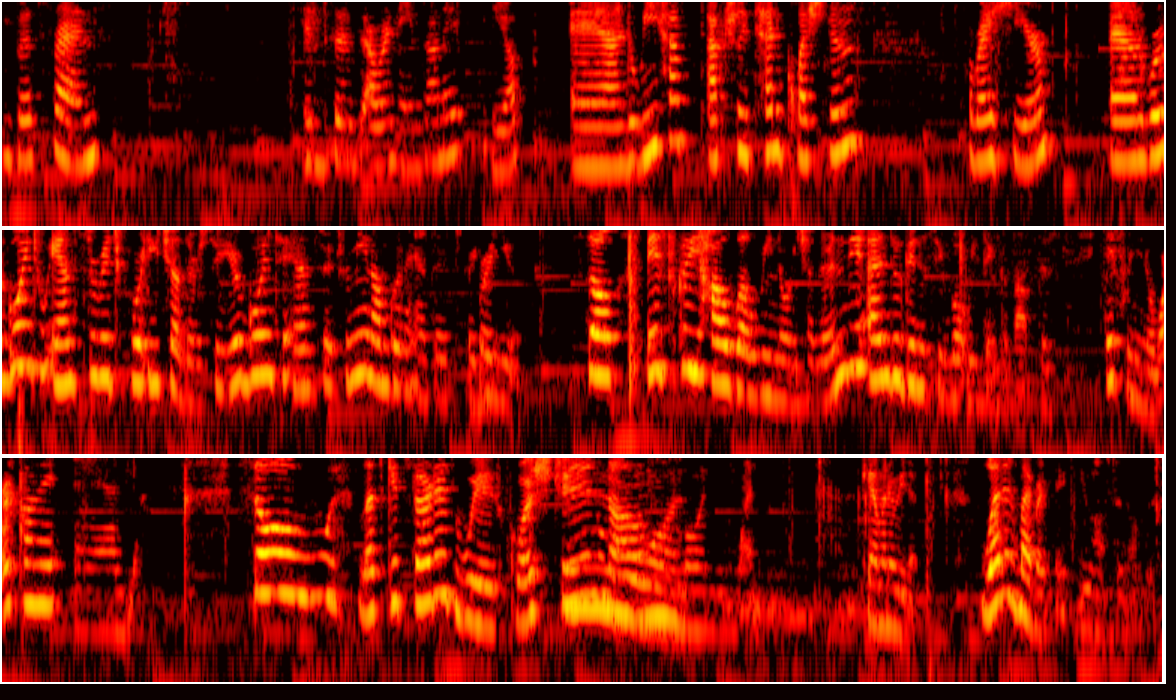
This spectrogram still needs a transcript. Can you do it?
best friends. It says our names on it. Yep. And we have actually 10 questions right here. And we're going to answer it for each other. So you're going to answer it for me, and I'm going to answer it for, For you. you. So basically, how well we know each other. In the end, we're going to see what we think about this, if we need to work on it, and yeah. So let's get started with question one. one. Okay, I'm going to read it. When is my birthday? You have to know this.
